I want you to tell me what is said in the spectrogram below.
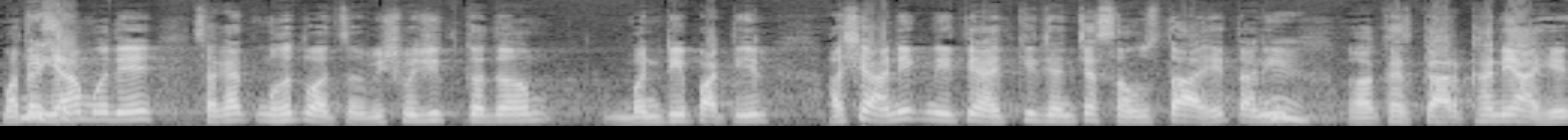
मात्र यामध्ये सगळ्यात महत्वाचं विश्वजित कदम बंटी पाटील असे अनेक नेते आहेत की ज्यांच्या संस्था आहेत आणि कारखाने आहेत.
